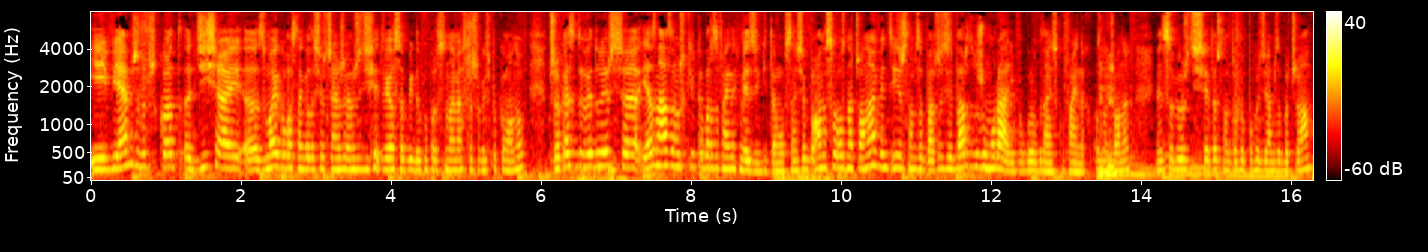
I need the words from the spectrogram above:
I wiem, że na przykład e, dzisiaj, e, z mojego własnego doświadczenia, że wiem, że dzisiaj dwie osoby idą po prostu na miasto szukać Pokemonów. Przy okazji dowiadujesz się, ja znalazłam już kilka bardzo fajnych miejsc dzięki temu, w sensie, bo one są oznaczone, więc idziesz tam zobaczyć. Jest bardzo dużo murali w ogóle w Gdańsku fajnych, oznaczonych, więc sobie już dzisiaj też tam trochę pochodziłam, zobaczyłam.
